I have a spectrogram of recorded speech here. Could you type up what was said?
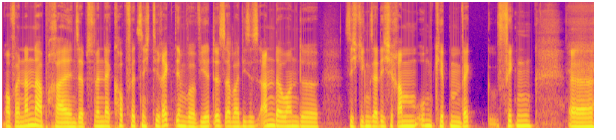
Aufeinanderprallen, selbst wenn der Kopf jetzt nicht direkt involviert ist, aber dieses andauernde sich gegenseitig rammen, umkippen, wegficken, äh,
